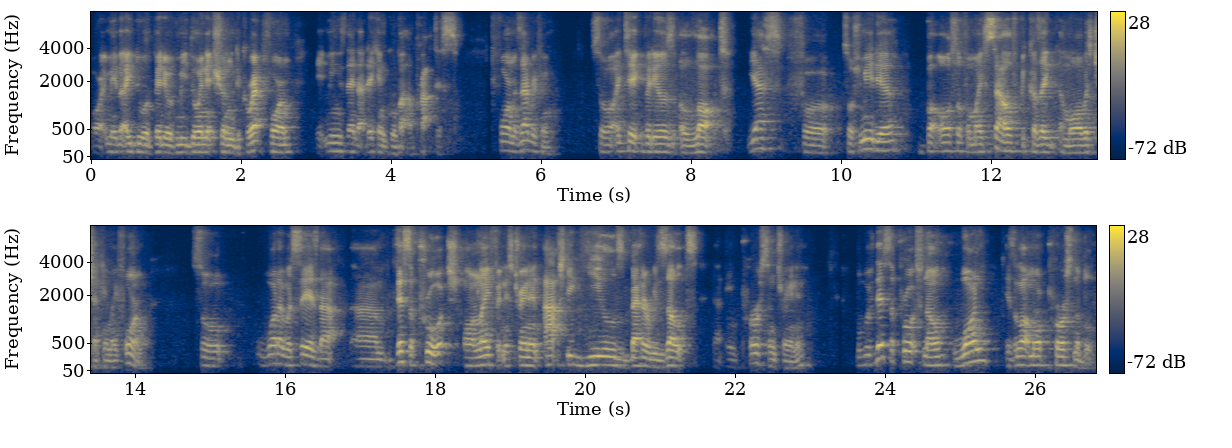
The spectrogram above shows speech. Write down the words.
or maybe I do a video of me doing it, showing the correct form, it means then that they can go back and practice. Form is everything. So I take videos a lot. Yes, for social media, but also for myself because I am always checking my form. So what I would say is that um, this approach, online fitness training, actually yields better results than in-person training. But with this approach now, one is a lot more personable.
